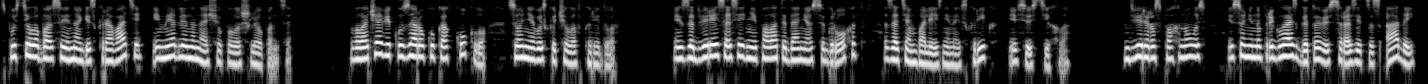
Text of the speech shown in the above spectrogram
спустила босые ноги с кровати и медленно нащупала шлепанцы. Волоча Вику за руку как куклу, Соня выскочила в коридор. Из-за дверей соседней палаты донесся грохот, затем болезненный вскрик, и все стихло. Дверь распахнулась, и Соня напряглась, готовясь сразиться с Адой,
